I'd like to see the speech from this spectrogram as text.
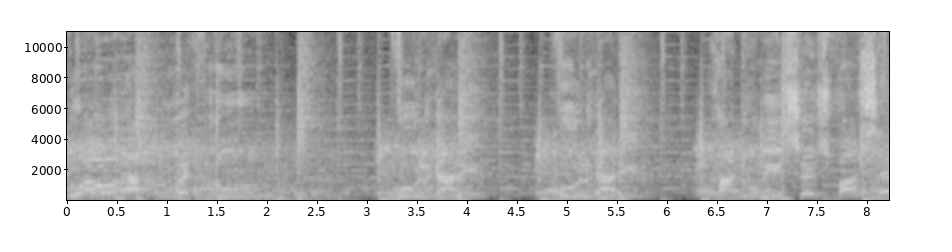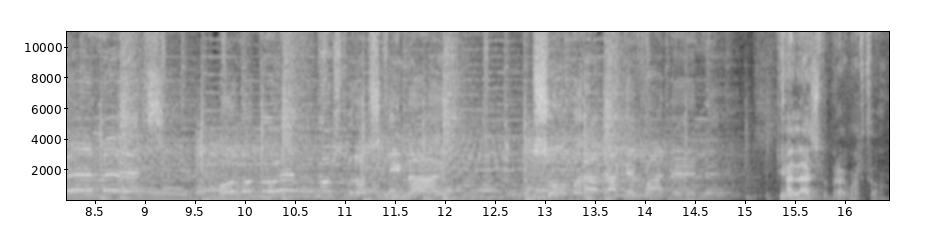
του αόρατου χανούμισες βασέλες όλο το έθνος προσκυνάει σόβρακα και φανέλες και... Αλλάζει το πράγμα αυτό.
